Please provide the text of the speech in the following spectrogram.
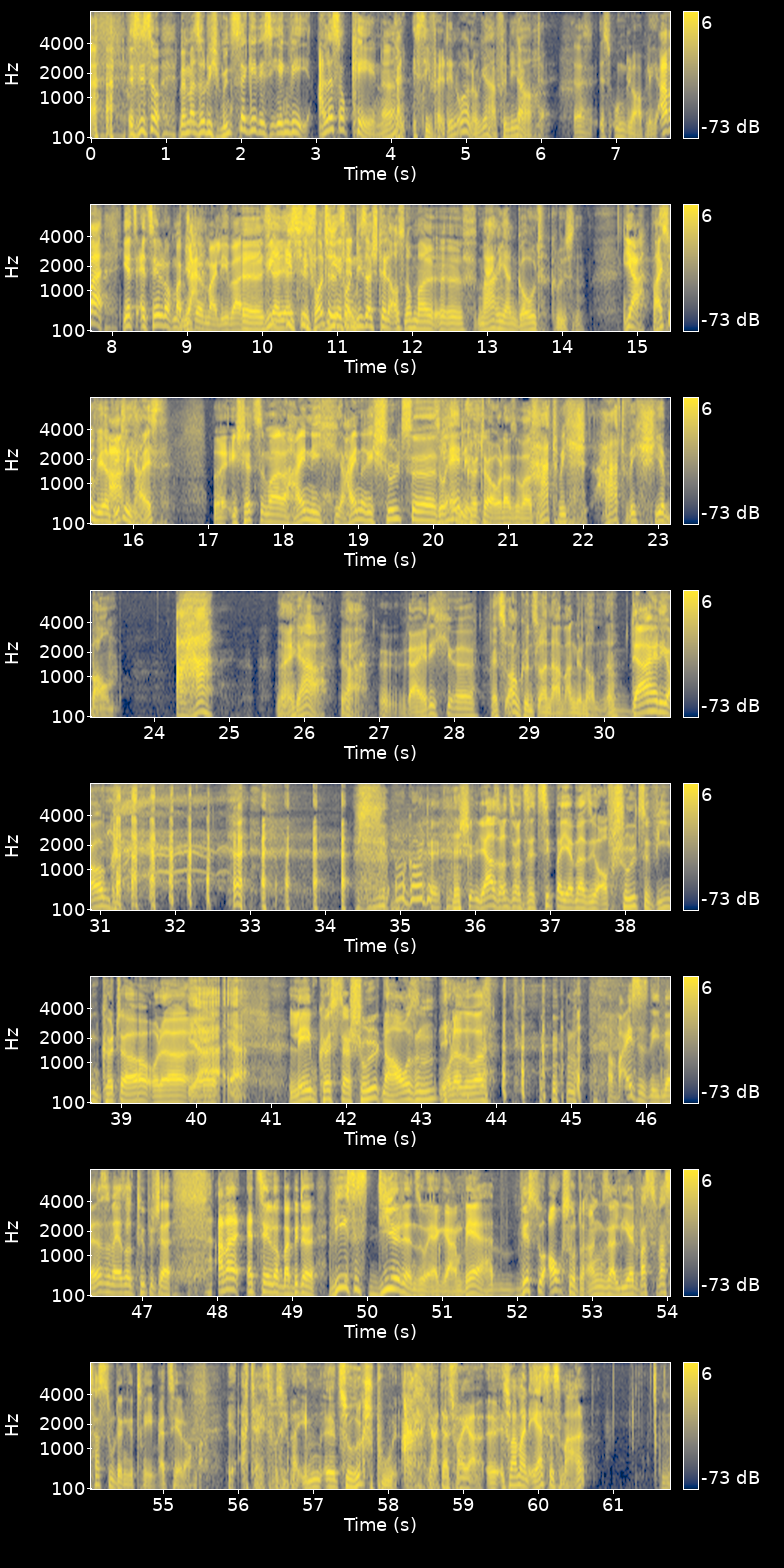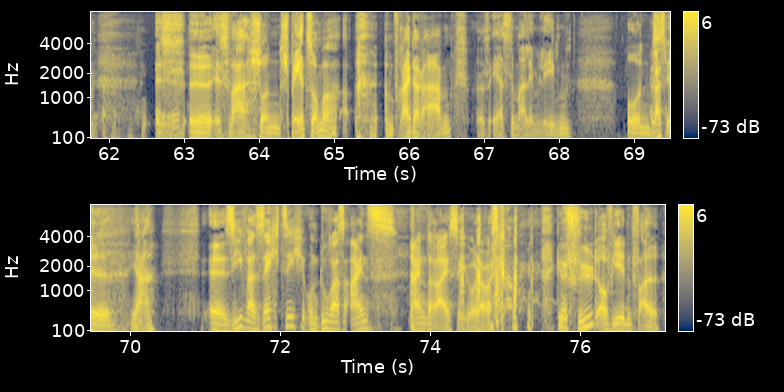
es ist so, wenn man so durch Münster geht, ist irgendwie alles okay, ne? Dann ist die Welt in Ordnung, ja, finde ich da, auch. Da, das ist unglaublich. Aber jetzt erzähl doch mal bitte, ja. mein Lieber. Äh, wie ja, ist ich, ich wollte von dieser Stelle aus nochmal äh, Marian Gold grüßen. Ja. Weißt du, wie er ah. wirklich heißt? Äh, ich schätze mal Heinrich, Heinrich Schulze so Kötter oder sowas. Hartwig, Hartwig Schierbaum. Aha. Nee? Ja. Ja. Äh, da hätte ich. Äh, Hättest du auch einen Künstlernamen angenommen, ne? Da hätte ich auch. oh Gott, ey. Ja, sonst, sonst zippt man ja immer so auf Schulze Wien, Kötter oder ja, äh, ja. Lehm, Köster, Schultenhausen oder sowas. man weiß es nicht, ne? Das wäre so ein typischer. Aber erzähl doch mal bitte, wie ist es dir denn so ergangen? Wer, wirst du auch so drangsaliert? Was, was hast du denn getrieben? Erzähl doch mal. Ja, ach, jetzt muss ich mal eben äh, zurückspulen. Ach ja, das war ja, äh, es war mein erstes Mal. Es, äh, es war schon Spätsommer am Freitagabend, das erste Mal im Leben. Und Lass, äh, ja. Äh, sie war 60 und du warst 1,31 oder was? Gefühlt auf jeden Fall.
